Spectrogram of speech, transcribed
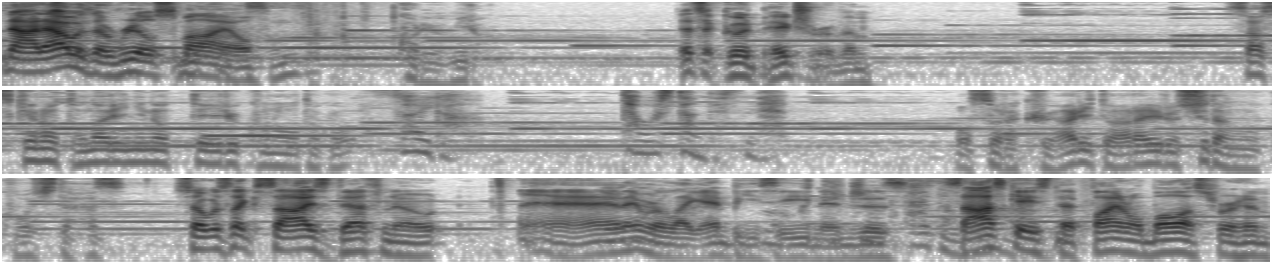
Nah, that was a real smile. That's a good picture of him. So it was like Sai's Death Note. Eh, they were like NPC ninjas. Sasuke's the final boss for him.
